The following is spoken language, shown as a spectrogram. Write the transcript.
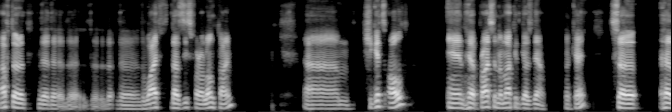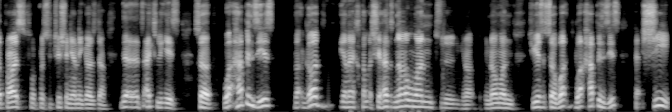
After the the, the the, the the wife does this for a long time, um, she gets old and her price in the market goes down. Okay, so her price for prostitution yani goes down. That actually is. So what happens is that God, you know, she has no one to, you know, no one to use it. So what what happens is that she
